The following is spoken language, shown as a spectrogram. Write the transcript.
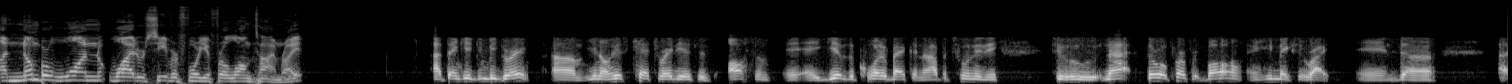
a number one wide receiver for you for a long time, right? I think he can be great. Um, you know, his catch radius is awesome. It, it gives the quarterback an opportunity to not throw a perfect ball, and he makes it right. And uh, I,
